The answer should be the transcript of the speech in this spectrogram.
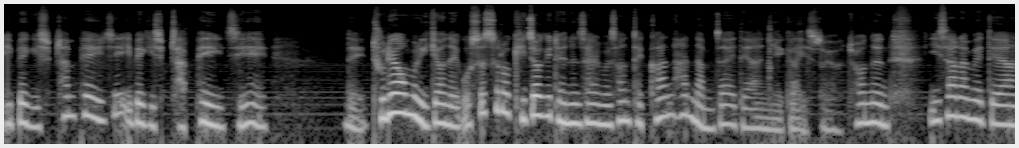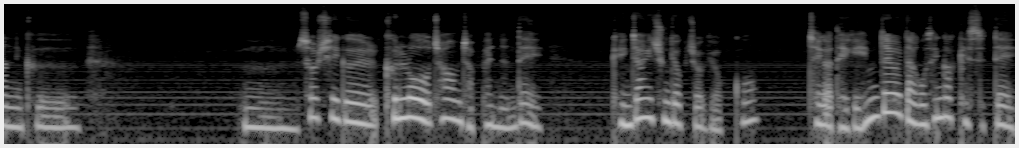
223페이지, 224페이지에 네, 두려움을 이겨내고 스스로 기적이 되는 삶을 선택한 한 남자에 대한 얘기가 있어요. 저는 이 사람에 대한 그, 음, 소식을 글로 처음 접했는데, 굉장히 충격적이었고 제가 되게 힘들다고 생각했을 때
